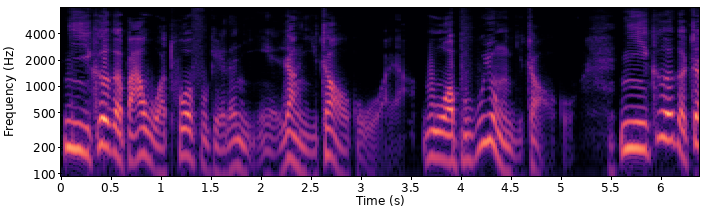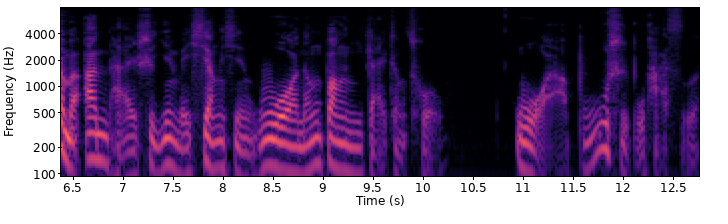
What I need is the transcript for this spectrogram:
你哥哥把我托付给了你，让你照顾我呀。我不用你照顾，你哥哥这么安排，是因为相信我能帮你改正错误。我啊，不是不怕死，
